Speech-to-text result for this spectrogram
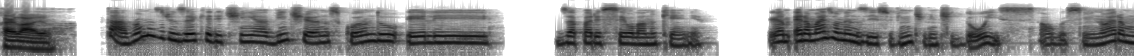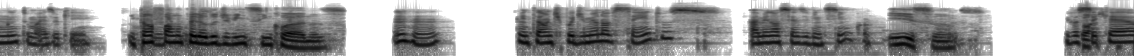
Carlyle. tá, vamos dizer que ele tinha 20 anos quando ele desapareceu lá no Quênia. Era mais ou menos isso, 20, 22, algo assim. Não era muito mais do que Então eu falo um período de 25 anos. Uhum. Então, tipo, de 1900 a 1925? Isso. E você quer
